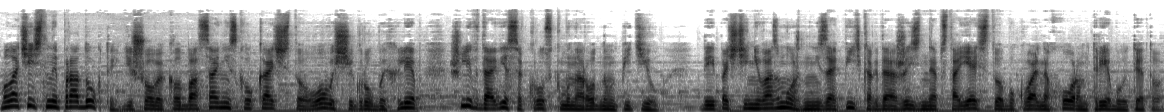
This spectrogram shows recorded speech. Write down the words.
Малочисленные продукты, дешевая колбаса низкого качества, овощи, грубый хлеб шли в довесок к русскому народному питью. Да и почти невозможно не запить, когда жизненные обстоятельства буквально хором требуют этого.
